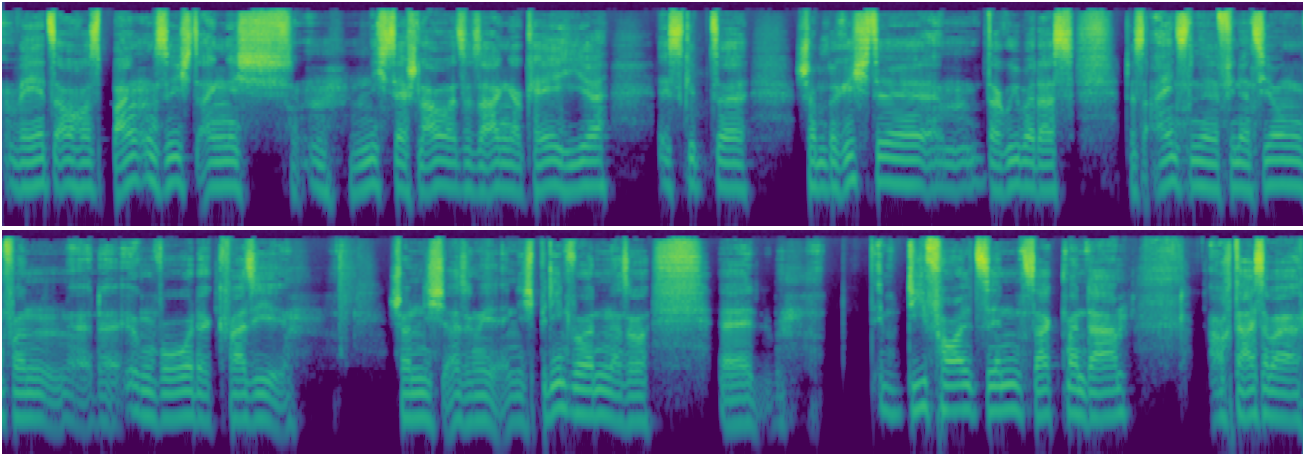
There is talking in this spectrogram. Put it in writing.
wäre jetzt auch aus Bankensicht eigentlich hm, nicht sehr schlau, also sagen, okay, hier, es gibt äh, schon Berichte ähm, darüber, dass, dass einzelne Finanzierungen von äh, da irgendwo da quasi schon nicht, also nicht bedient wurden, also äh, im Default sind, sagt man da. Auch da ist aber,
